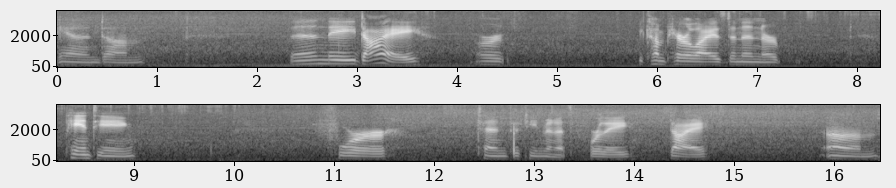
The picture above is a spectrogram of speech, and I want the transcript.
and um, then they die or become paralyzed and then are panting for 10 15 minutes before they die um,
